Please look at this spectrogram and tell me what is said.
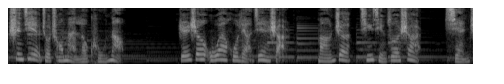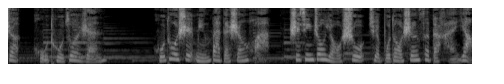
世界就充满了苦恼。人生无外乎两件事儿：忙着清醒做事儿，闲着糊涂做人。糊涂是明白的升华，是心中有数却不动声色的涵养；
